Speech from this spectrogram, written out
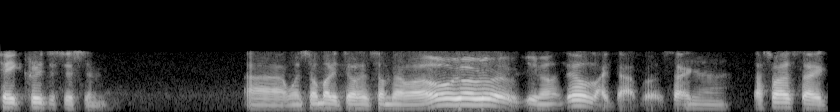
take criticism. Uh, when somebody tells her something, like, oh, yeah, yeah," you know, they'll like that, bro. It's like yeah that's why it's like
